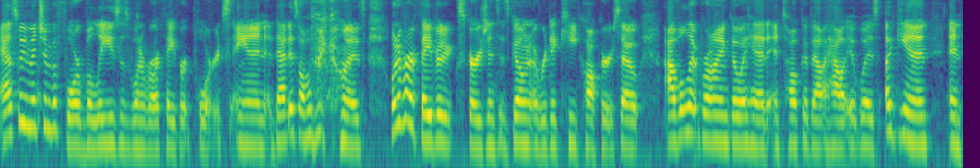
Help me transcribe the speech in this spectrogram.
As we mentioned before, Belize is one of our favorite ports, and that is all because one of our favorite excursions is going over to Caye Caulker. So I will let Brian go ahead and talk about how it was, again, an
